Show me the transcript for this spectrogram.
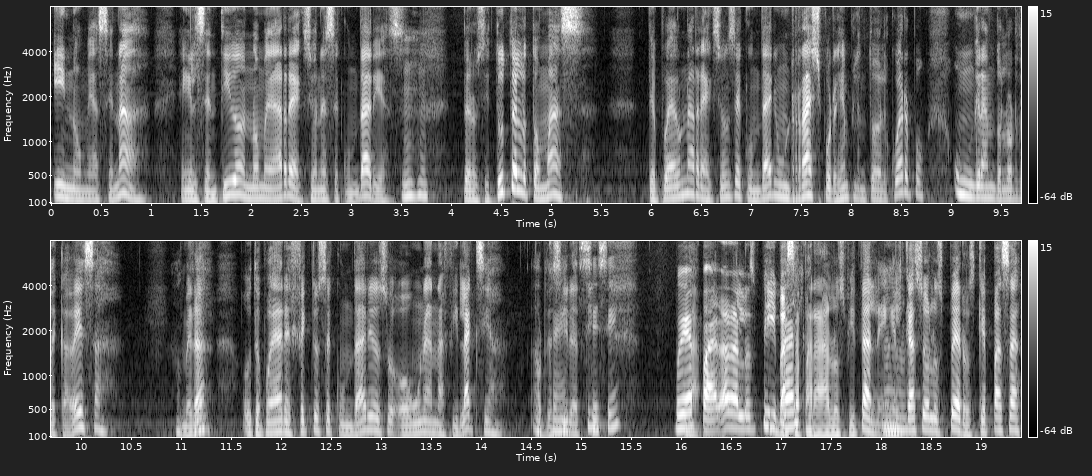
y no me hace nada. En el sentido, no me da reacciones secundarias. Pero si tú te lo tomas, te puede dar una reacción secundaria, un rash, por ejemplo, en todo el cuerpo, un gran dolor de cabeza, ¿verdad? O te puede dar efectos secundarios o una anafilaxia, por Ok, decir así. Sí, sí. Voy Va. a parar al hospital. Y vas a parar al hospital. En el caso de los perros, ¿qué pasa?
